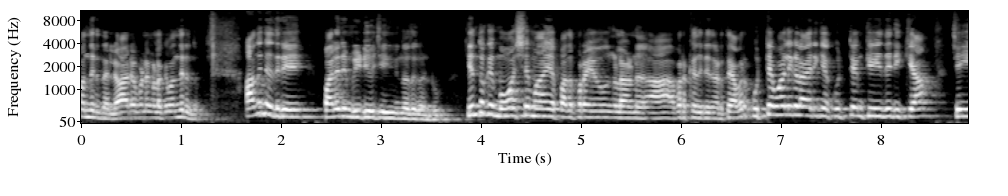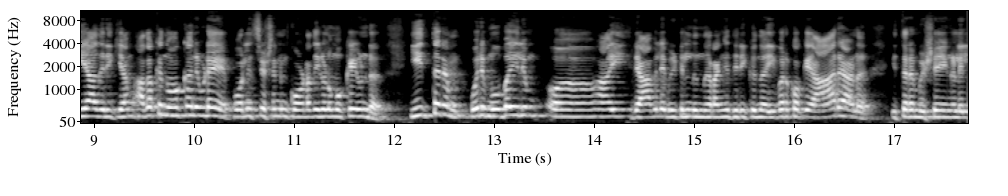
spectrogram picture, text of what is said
വന്നിരുന്നല്ലോ ആരോപണങ്ങളൊക്കെ വന്നിരുന്നു. അതിനെതിരെ പലരും വീഡിയോ ചെയ്യുന്നത് കണ്ടു. എന്തൊക്കെ മോശമായ പദപ്രയോഗങ്ങളാണ് അവർക്കെതിരെ നടത്തിയത്? അവർ കുറ്റവാളികളായിരിക്കാം കുറ്റം ചെയ്തിരിക്കാം ചെയ്യാതിരിക്കാം. അതൊക്കെ നോക്കാൻ ഇവിടെ പോലീസ് സ്റ്റേഷനും കോടതികളും ഒക്കെയുണ്ട്. ഇത്തരം ഒരു മൊബൈലും ആയി രാവിലെ വീട്ടിൽ നിന്ന് ഇറങ്ങിത്തിരിക്കുന്ന ഇവർക്കൊക്കെ ആരാണ് ഇത്തരം വിഷയങ്ങളിൽ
